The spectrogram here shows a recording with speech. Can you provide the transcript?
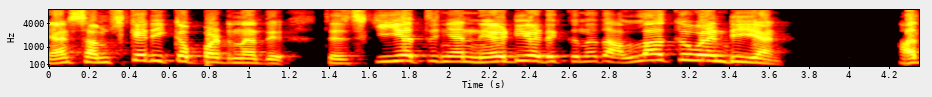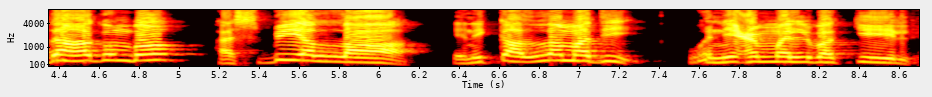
ഞാൻ സംസ്കരിക്കപ്പെടുന്നത്. തസ്കിയത്ത് ഞാൻ നേടിയെടുക്കുന്നത് അള്ളാഹ്ക്ക് വേണ്ടിയാണ്. അതാകുമ്പോ ഹസ്ബി അല്ലാ എനിക്ക് അല്ല മതി. വക്കീൽ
